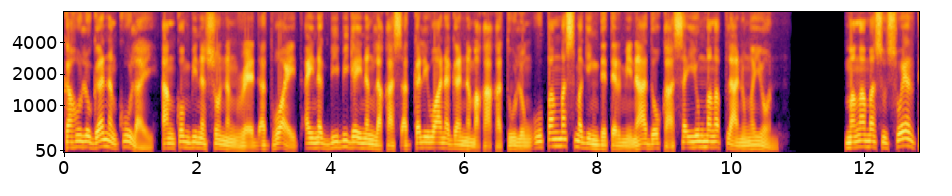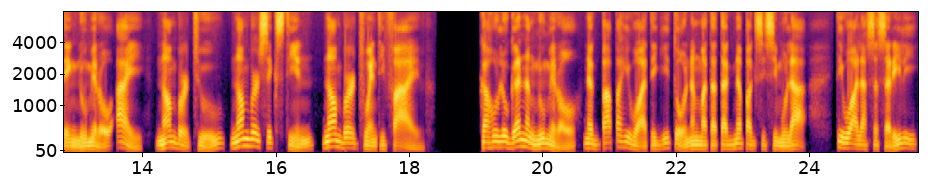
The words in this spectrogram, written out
Kahulugan ng kulay, ang kombinasyon ng red at white ay nagbibigay ng lakas at kaliwanagan na makakatulong upang mas maging determinado ka sa iyong mga plano ngayon. Mga masuswerteng numero ay number 2, number 16, number 25. Kahulugan ng numero, nagpapahiwatig ito ng matatag na pagsisimula, tiwala sa sarili,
